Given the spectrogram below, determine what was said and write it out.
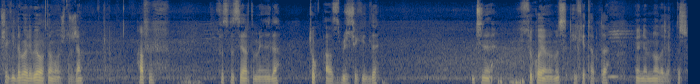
Bu şekilde böyle bir ortam oluşturacağım. Hafif fıs fıs yardımıyla çok az bir şekilde içine su koymamız ilk etapta önemli olacaktır.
